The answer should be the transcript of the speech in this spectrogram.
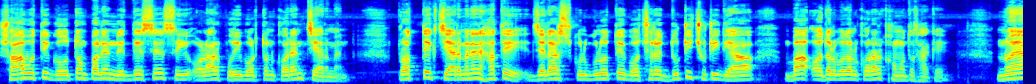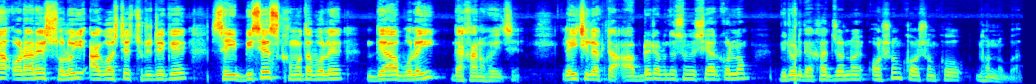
সভাপতি গৌতম পালের নির্দেশে সেই অর্ডার পরিবর্তন করেন চেয়ারম্যান। প্রত্যেক চেয়ারম্যানের হাতে জেলার স্কুলগুলোতে বছরে দুটি ছুটি দেওয়া বা অদলবদল করার ক্ষমতা থাকে। নয়া অর্ডারে ষোলোই আগস্টের ছুটিটিকে সেই বিশেষ ক্ষমতা বলে দেওয়া বলেই দেখানো হয়েছে। এই ছিল একটা আপডেট আপনাদের সঙ্গে শেয়ার করলাম। ভিডিওটি দেখার জন্য অসংখ্য অসংখ্য ধন্যবাদ।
